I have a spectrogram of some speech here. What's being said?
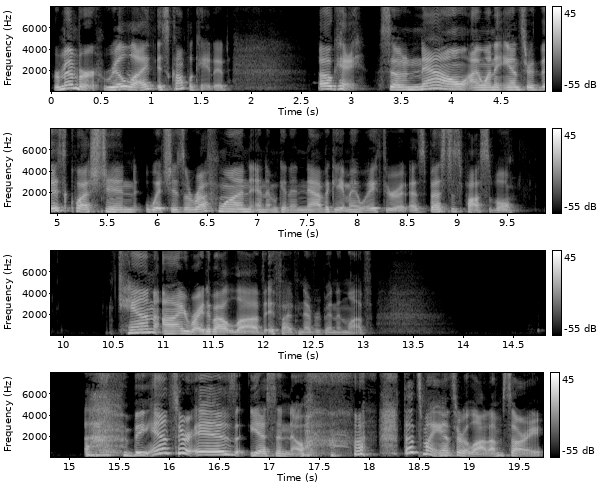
Remember, real life is complicated. Okay, so now I want to answer this question, which is a rough one, and I'm going to navigate my way through it as best as possible. Can I write about love if I've never been in love? the answer is yes and no. That's my answer a lot. I'm sorry.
